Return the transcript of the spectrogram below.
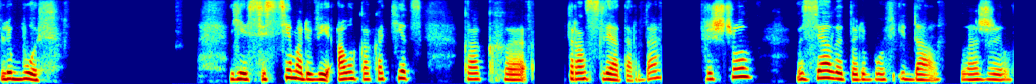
Любовь. Есть система любви, а он как отец, как э, транслятор, да, пришел, взял эту любовь и дал, вложил.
